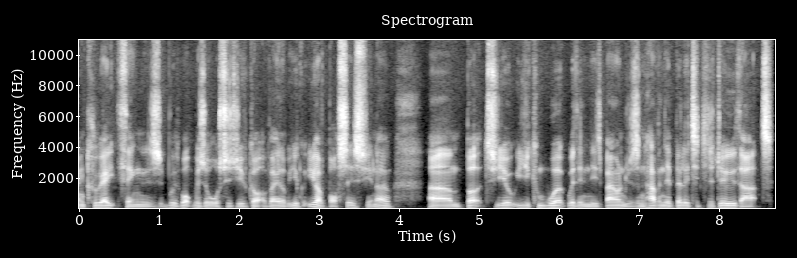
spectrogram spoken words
and create things with what resources you've got available. You you have bosses, you know, um, but you you can work within these boundaries and having the ability to do that.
